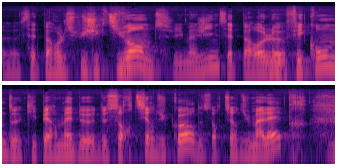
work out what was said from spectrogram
euh, cette parole subjectivante, j'imagine, cette parole mm. féconde qui permet de, sortir du corps, de sortir du mal-être. Mm.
